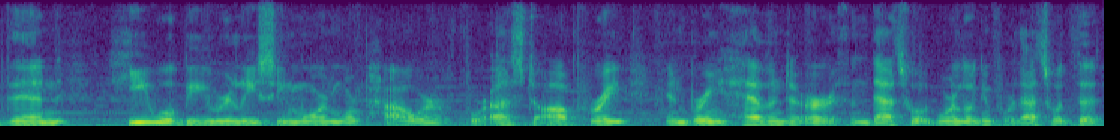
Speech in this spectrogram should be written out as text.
then he will be releasing more and more power for us to operate and bring heaven to earth. And that's what we're looking for. That's what the,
